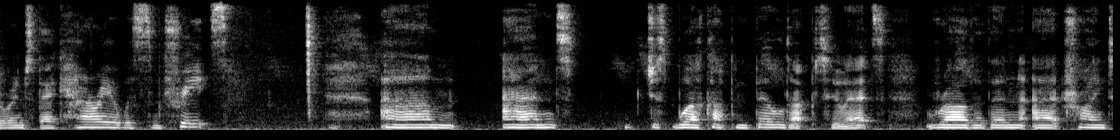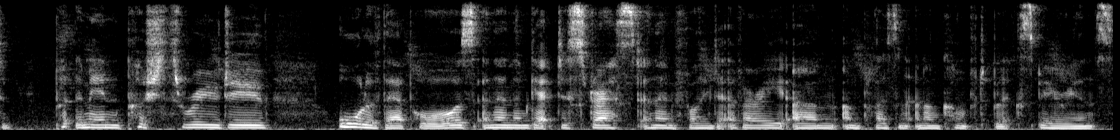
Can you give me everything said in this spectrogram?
or into their carrier with some treats, um, and just work up and build up to it, rather than uh, trying to put them in, push through, do all of their paws, and then them get distressed and then find it a very um, unpleasant and uncomfortable experience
